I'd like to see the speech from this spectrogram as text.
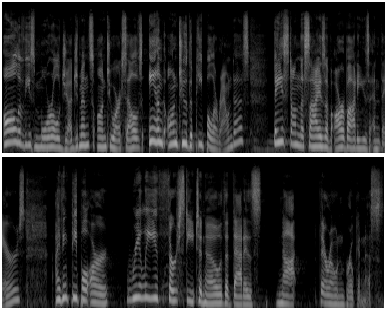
all of these moral judgments onto ourselves and onto the people around us based on the size of our bodies and theirs. I think people are really thirsty to know that that is not their own brokenness.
